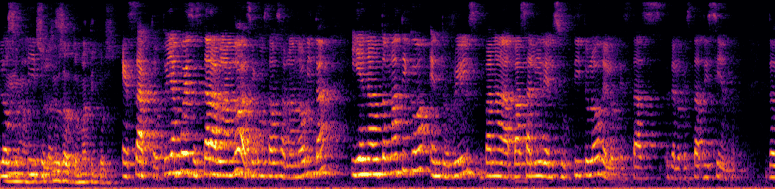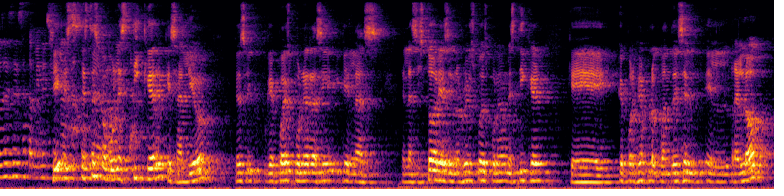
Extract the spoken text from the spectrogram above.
los subtítulos. Los automáticos. Exacto, tú ya puedes estar hablando, así como estamos hablando ahorita, y en automático en tus reels van a, va a salir el subtítulo de lo que estás, de lo que estás diciendo. Entonces esa también es Sí, este es como un sticker que salió, que, es que, puedes poner así que en las, en las historias, en los reels puedes poner un sticker que, que por ejemplo, cuando es el, el reloj,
